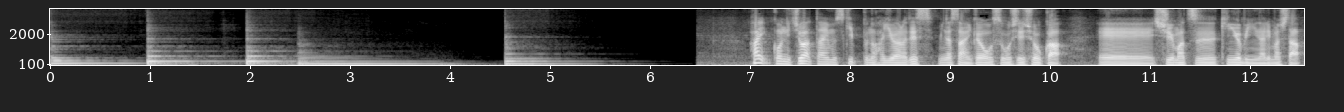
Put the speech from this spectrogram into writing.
はい、こんにちは。タイムスキップの萩原です。皆さんいかがお過ごしでしょうか？えー、週末金曜日になりました。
